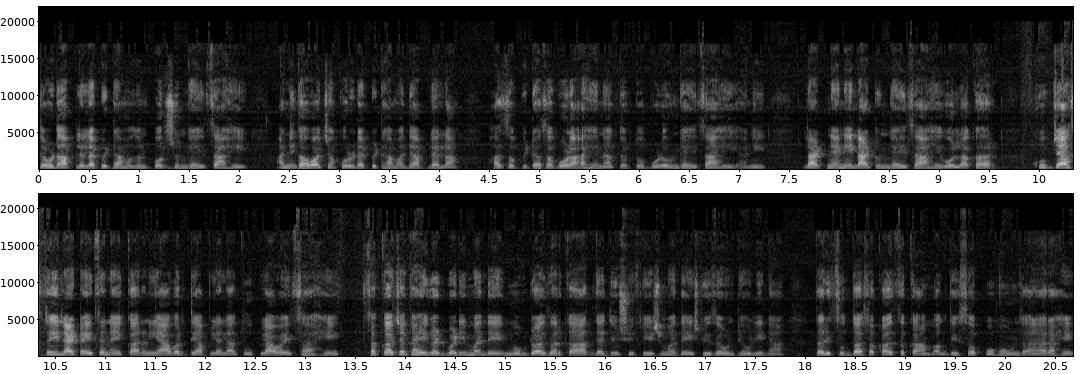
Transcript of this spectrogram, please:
तेवढं आपल्याला पिठामधून पोर्शन घ्यायचं आहे आणि गव्हाच्या कोरड्या पिठामध्ये आपल्याला हा जो पिठाचा गोळा आहे ना तर तो बुडवून घ्यायचा आहे आणि लाटण्याने लाटून घ्यायचा आहे गोलाकार. खूप जास्तही लाटायचं नाही कारण यावरती आपल्याला तूप लावायचं आहे. सकाळच्या घाई गडबडीमध्ये मूगडाळ जर का आदल्या दिवशी फ्रीजमध्ये शिजवून ठेवली ना तरीसुद्धा सकाळचं काम अगदी सोपं होऊन जाणार आहे.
